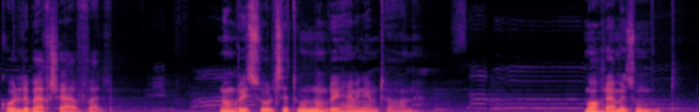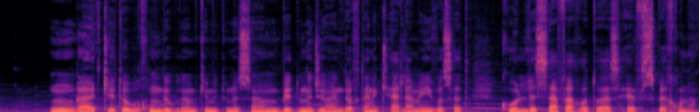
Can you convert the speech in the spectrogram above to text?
کل بخش اول. نمره سلستون نمره همین امتحانه. ماه رمزون بود. اونقدر کتاب خونده بودم که می‌تونستم بدون جا انداختن کلمه ای واسط کل صفحات رو از حفظ بخونم.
